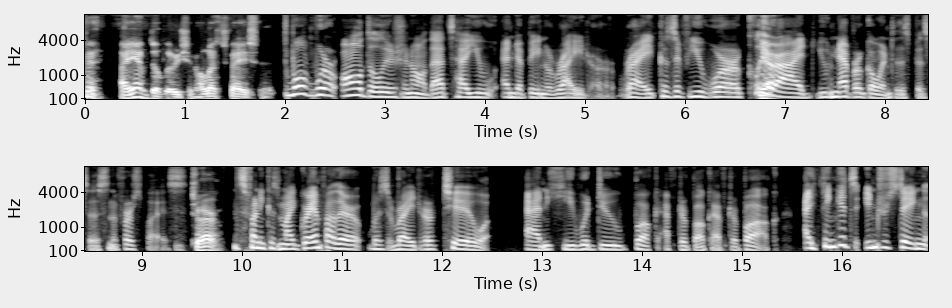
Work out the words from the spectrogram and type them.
I am delusional. Let's face it. Well, we're all delusional. That's how you end up being a writer, right? Because if you were clear-eyed, yeah. you'd never go into this business in the first place. Sure. It's funny because my grandfather was a writer too, and he would do book after book after book. I think it's interesting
